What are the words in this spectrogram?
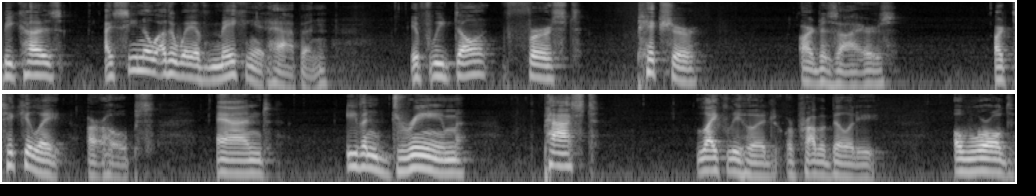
because I see no other way of making it happen if we don't first picture our desires, articulate our hopes, and even dream past likelihood or probability a world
